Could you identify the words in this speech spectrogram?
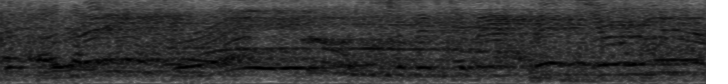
Some great breakthroughs from this command pitch. Your winner.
